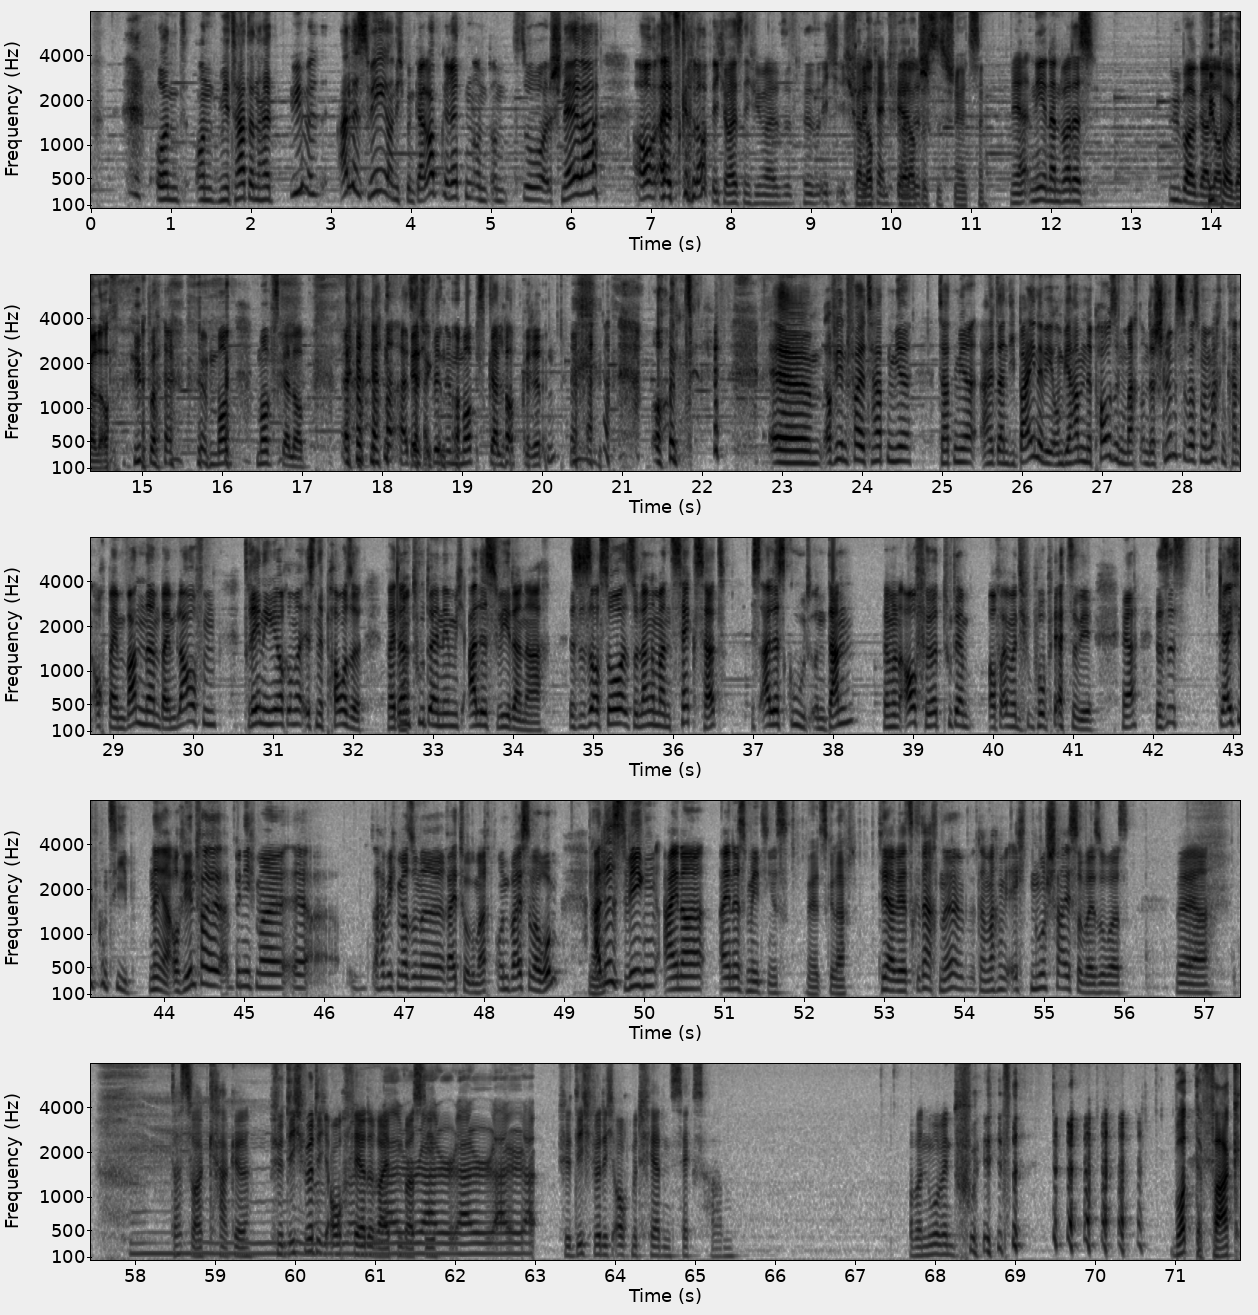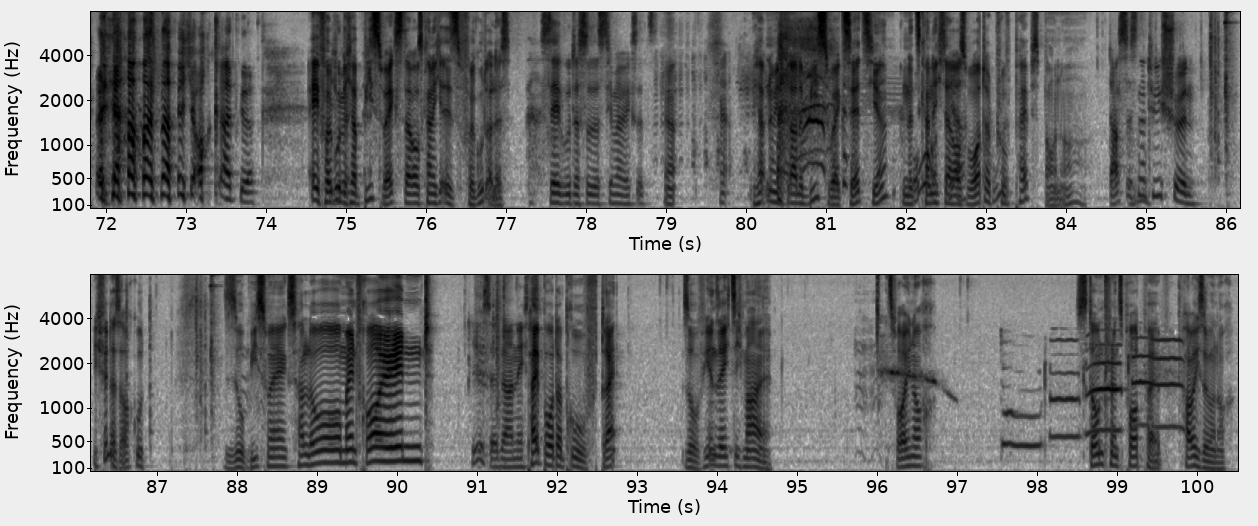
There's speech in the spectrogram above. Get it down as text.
und, und mir tat dann halt übel alles weh und ich bin Galopp geritten und, und so schneller auch als Galopp. Ich weiß nicht, wie man. Ich, ich spreche Galopp, kein Galopp Pferdisch. ist das Schnellste. Ja, nee, dann war das Übergalopp. Hypergalopp. Hyper. Mob, Mopsgalopp. also Ja, ich bin genau. im Mopsgalopp geritten. und ähm, auf jeden Fall taten mir, taten mir halt dann die Beine weh und wir haben eine Pause gemacht. Und das Schlimmste, was man machen kann, auch beim Wandern, beim Laufen, Training, wie auch immer, ist eine Pause. Weil dann Ja. tut einem nämlich alles weh danach. Es ist auch so, solange man Sex hat, ist alles gut. Und dann, wenn man aufhört, tut einem auf einmal die Poperze weh. Ja, das ist gleiche Prinzip. Naja, auf jeden Fall bin ich mal, äh, habe ich mal so eine Reittour gemacht. Und weißt du warum? Nein. Alles wegen einer, eines Mädchens. Wer hätte es gedacht? Tja, wer jetzt gedacht, ne? Da machen wir echt nur Scheiße bei sowas. Naja. Das war kacke. Für dich würde ich auch Pferde reiten, Basti. Für dich würde ich auch mit Pferden Sex haben. Aber nur wenn du willst. What the fuck? ja, Mann, hab ich auch gerade gedacht. Ey, voll Ich gut, will- ich habe Beeswax, daraus kann ich, ist voll gut alles. Sehr gut, dass du das Thema wechselst. Ich habe nämlich gerade Beeswax jetzt hier und jetzt Oh, kann ich daraus ja, Waterproof Pipes bauen. Oh. Das ist natürlich schön. Ich finde das auch gut. So, Beeswax, hallo, mein Freund. Hier ist ja gar nichts. Pipe Waterproof, drei. So, 64 Mal. Jetzt brauche ich noch Stone Transport Pipe. Habe ich sogar noch.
